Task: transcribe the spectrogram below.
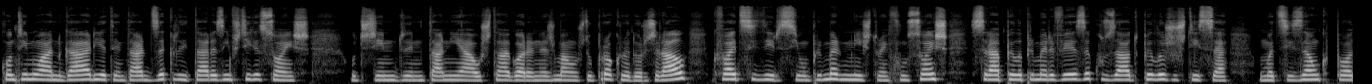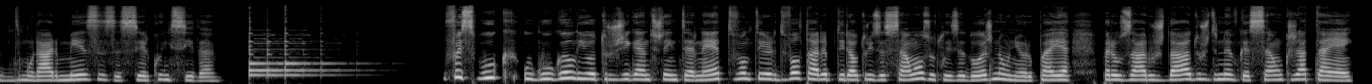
continua a negar e a tentar desacreditar as investigações. O destino de Netanyahu está agora nas mãos do Procurador-Geral, que vai decidir se um primeiro-ministro em funções será pela primeira vez acusado pela Justiça, uma decisão que pode demorar meses a ser conhecida. O Facebook, o Google e outros gigantes da internet vão ter de voltar a pedir autorização aos utilizadores na União Europeia para usar os dados de navegação que já têm.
